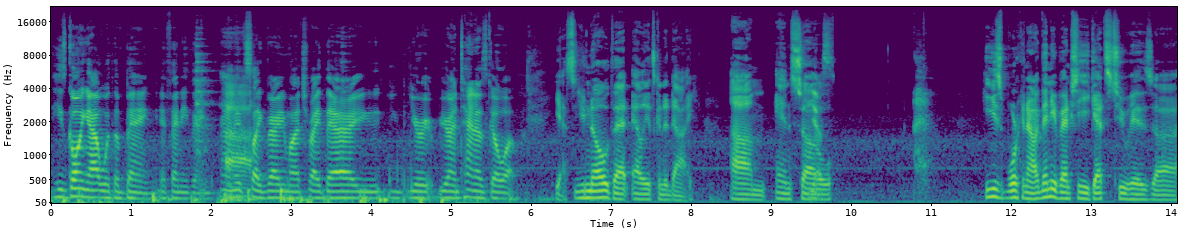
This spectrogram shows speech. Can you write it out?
he's going out with a bang, if anything, and it's Ah. like very much right there. You, you your your antennas go up. yes, you know that Elliot's going to die. Um, and so Yes. he's working out. And then eventually he gets to his. Uh,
